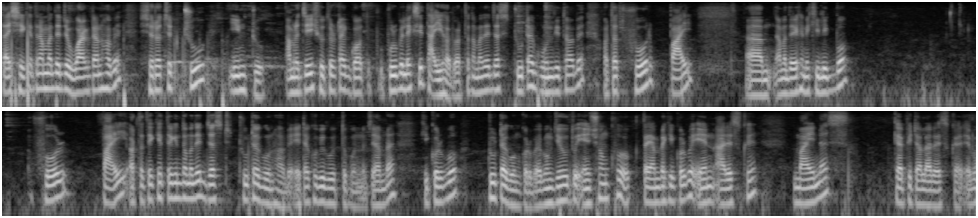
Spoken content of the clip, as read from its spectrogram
তাই সেক্ষেত্রে আমাদের যে ওয়ার্ক ডান হবে সেটা হচ্ছে টু ইনটু আমরা যেই সূত্রটা গত পূর্বে লিখছি তাই হবে। অর্থাৎ আমাদের জাস্ট টুটা গুণ দিতে হবে। অর্থাৎ ফোর পাই আমাদের এখানে কি লিখব? ফোর পাই, অর্থাৎ এক্ষেত্রে কিন্তু আমাদের জাস্ট টুটা গুণ হবে। এটা খুবই গুরুত্বপূর্ণ যে আমরা কি করব? টুটা গুণ করব এবং যেহেতু এন সংখ্যক, তাই আমরা কি করব? N r square minus capital R square এবং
